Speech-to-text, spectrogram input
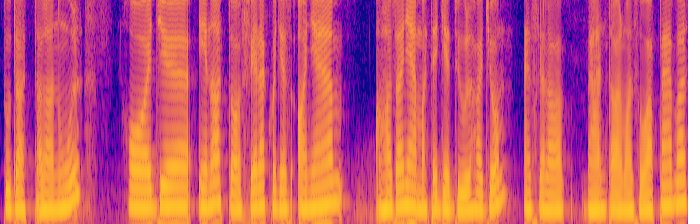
tudattalanul, hogy én attól félek, hogy az anyám, ha az anyámat egyedül hagyom, ezzel a bántalmazó apával,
